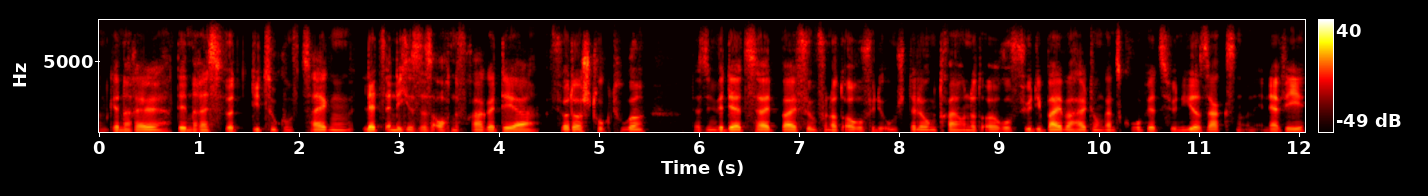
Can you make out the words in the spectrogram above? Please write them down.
Und generell, den Rest wird die Zukunft zeigen. Letztendlich ist es auch eine Frage der Förderstruktur. Da sind wir derzeit bei 500 Euro für die Umstellung, 300 Euro für die Beibehaltung, ganz grob jetzt für Niedersachsen und NRW.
